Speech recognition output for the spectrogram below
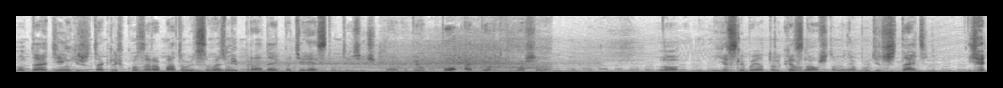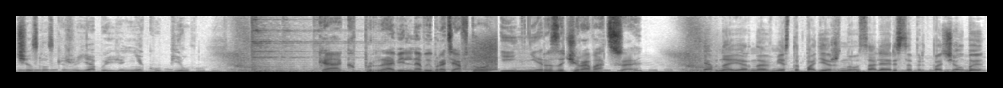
Ну да, деньги же так легко зарабатываются, возьми, продай, потеряй 100 тысяч. Я купил по обертке машину. Но если бы я только знал, что меня будет ждать, я честно скажу, я бы ее не купил. как правильно выбрать авто и не разочароваться. Я бы, наверное, вместо подержанного Соляриса предпочел бы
